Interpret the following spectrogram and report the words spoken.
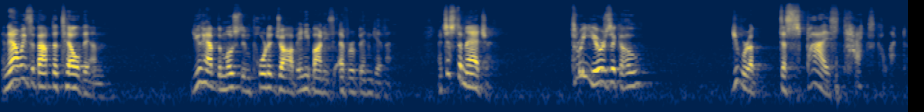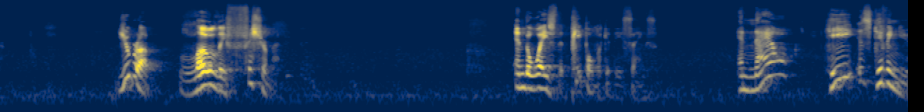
And now he's about to tell them, You have the most important job anybody's ever been given. Now just imagine Three years ago, you were a despised tax collector. You were a lowly fisherman in the ways that people look at these things. And now he is giving you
